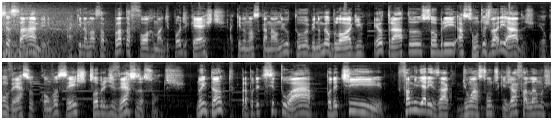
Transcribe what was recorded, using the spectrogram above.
você sabe, aqui na nossa plataforma de podcast, aqui no nosso canal no YouTube, no meu blog, eu trato sobre assuntos variados. Eu converso com vocês sobre diversos assuntos. No entanto, para poder te situar, poder te familiarizar de um assunto que já falamos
